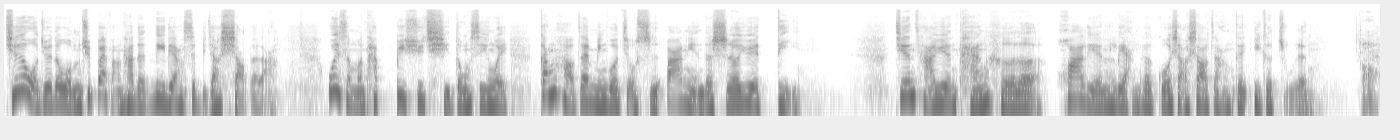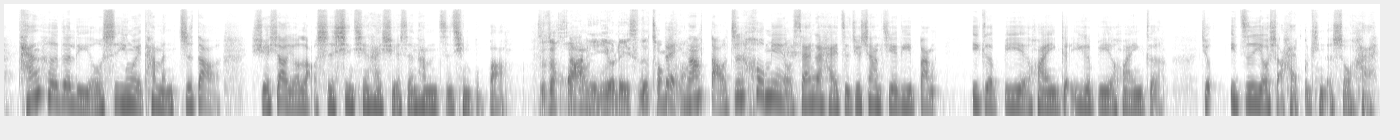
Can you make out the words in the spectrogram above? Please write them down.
其实我觉得我们去拜访他的力量是比较小的啦。为什么他必须启动？是因为刚好在民国九十八年的十二月底，监察院弹劾了花莲两个国小校长跟一个主任。哦，弹劾的理由是因为他们知道学校有老师性侵害学生，他们知情不报。就是花莲也有类似的状况，对，然后导致后面有三个孩子就像接力棒，一个毕业换一个，一个毕业换一个，就一直有小孩不停的受害，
